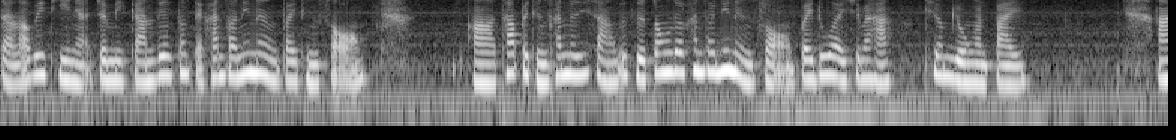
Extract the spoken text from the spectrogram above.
แต่ละวิธีเนี่ยจะมีการเลือกตั้งแต่ขั้นตอนที่ 1 ไปถึง2อ่าถ้าไปถึงขั้นตอนที่ 3 ก็คือต้องเลือกขั้นตอนที่ 1 2 ไปด้วยใช่ไหมคะเชื่อมโยงกันไปา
